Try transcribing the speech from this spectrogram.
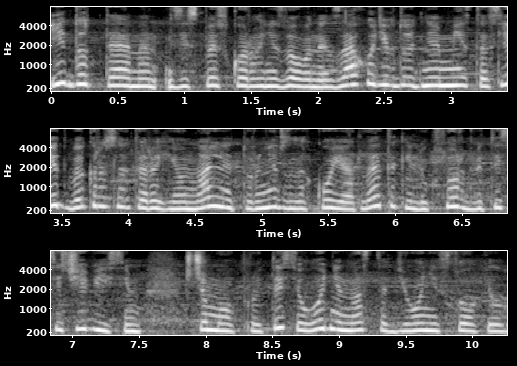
І до теми зі списку організованих заходів до Дня міста слід викреслити регіональний турнір з легкої атлетики Люксор 2008, що мав пройти сьогодні на стадіоні Сокіл.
